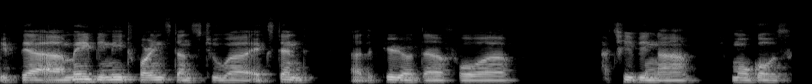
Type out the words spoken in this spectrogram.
if there may be need, for instance, to extend the period for achieving more goals.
